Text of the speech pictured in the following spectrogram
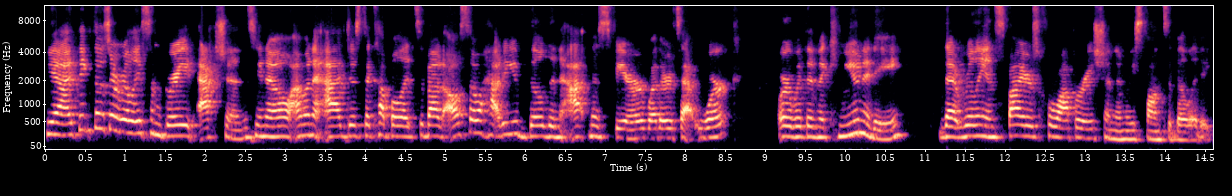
Yeah, I think those are really some great actions. You know, I want to add just a couple. It's about also how do you build an atmosphere, whether it's at work or within the community, that really inspires cooperation and responsibility?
